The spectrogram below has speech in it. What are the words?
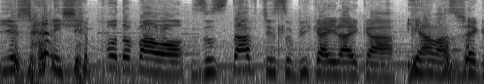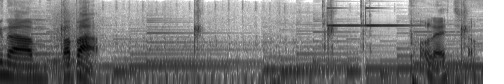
Jeżeli się podobało, zostawcie subika i lajka. Ja was żegnam. Pa, pa. Poleciał.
